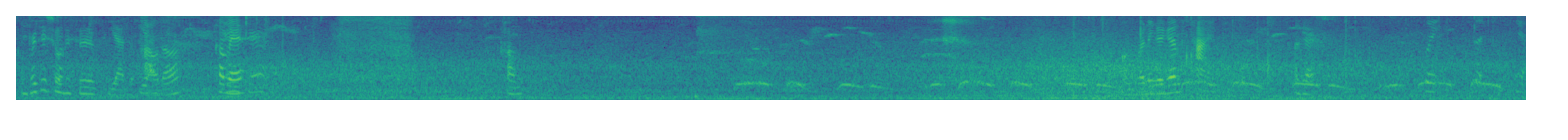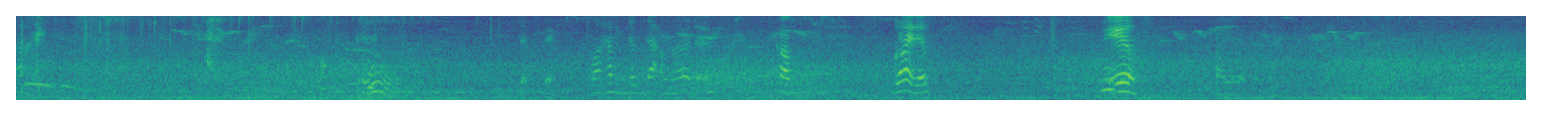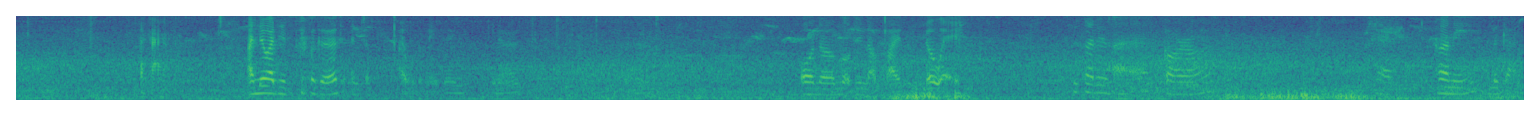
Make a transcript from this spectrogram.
I'm pretty sure this is yeah the Yes. Come here. Come. I'm running against time. Okay. Wait. Yeah. Ooh. Lipstick. Well, I haven't done that on her though. Come. Go like this. Ew. Yeah. Okay. I know I did super good and just, I was amazing, you know. So. Oh no, I'm not doing that side. No way. This side is mascara. Okay. Honey, look at me.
